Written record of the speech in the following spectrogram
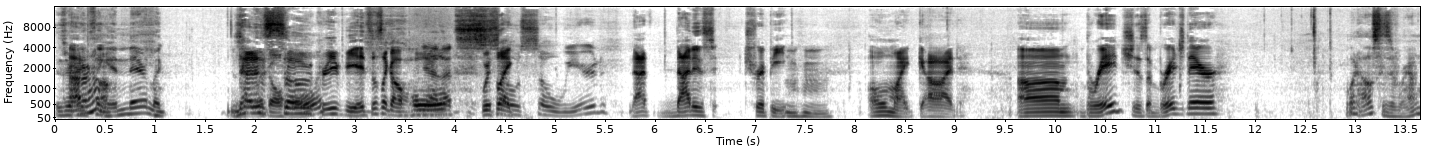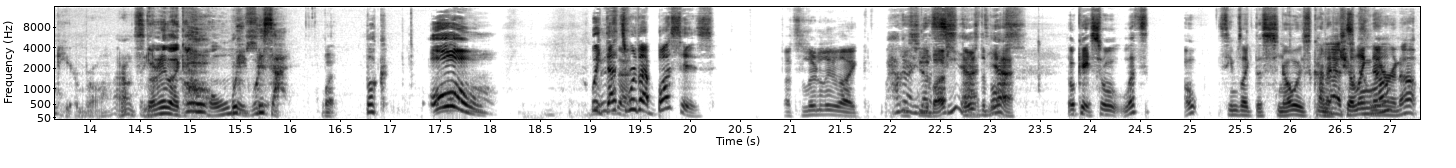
Is there I don't anything know. in there? Like Is that it is like so hole? creepy. It's just like a hole yeah, that's with so like so weird. that. That is trippy. Mm-hmm. Oh my god. Um, bridge. There's a bridge there. What else is around here, bro? I don't are see. there any like homes? Wait, what is that? What? Look. Oh. Wait, that's that? where that bus is. That's literally like. How you did I see not the bus? see There's that? the Yeah. bus. Okay, so let's. Oh, seems like the snow is kind of yeah, it's chilling now. clearing up.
